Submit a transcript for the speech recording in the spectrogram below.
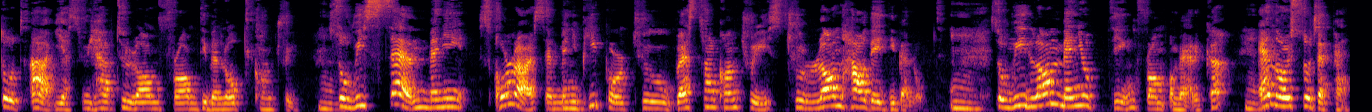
thought, ah, yes, we have to learn from developed country. Hmm. So we sent many scholars and many hmm. people to Western countries to learn how they developed. Hmm. So we learned many of things from America and also Japan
